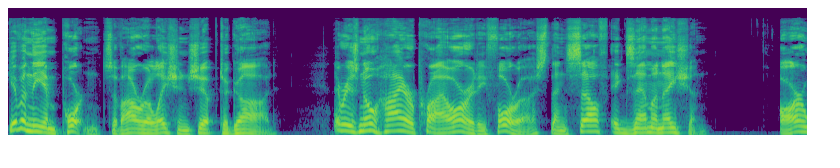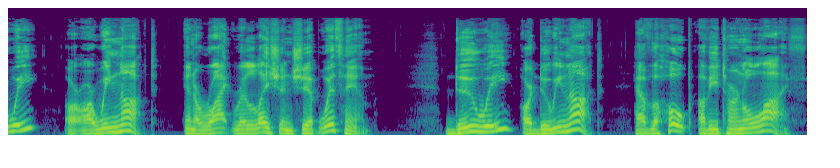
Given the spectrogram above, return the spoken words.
Given the importance of our relationship to God, there is no higher priority for us than self-examination. Are we or are we not in a right relationship with Him? Do we or do we not have the hope of eternal life?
